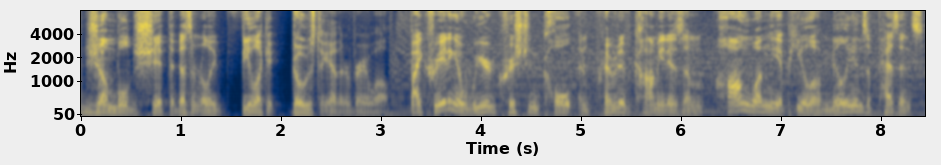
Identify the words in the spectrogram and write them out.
jumbled shit that doesn't really feel like it goes together very well. By creating a weird Christian cult and primitive communism, Hong won the appeal of millions of peasants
